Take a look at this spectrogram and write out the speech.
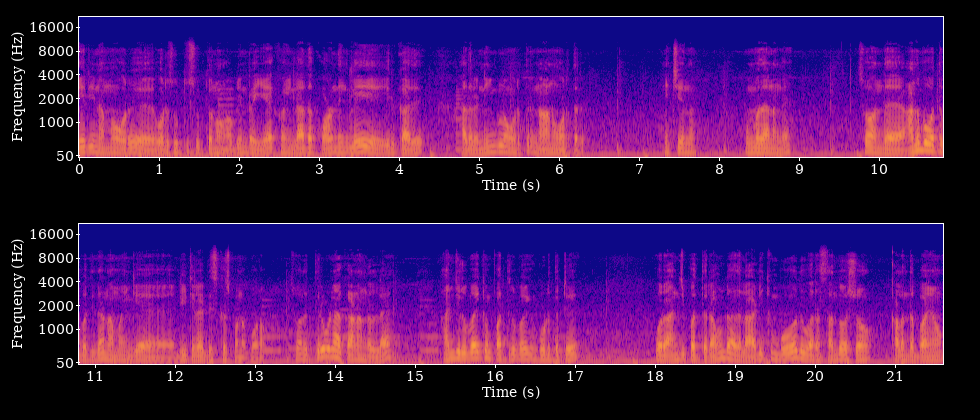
ஏறி நம்ம ஒரு ஒரு சுற்றி சுற்றணும் அப்படின்ற ஏக்கம் இல்லாத குழந்தைங்களே இருக்காது. அதில் நீங்களும் ஒருத்தர் நானும் ஒருத்தர். நிச்சயம்தான் உண்மைதானங்க? ஸோ அந்த அனுபவத்தை பற்றி தான் நம்ம இங்கே டீட்டெயிலாக டிஸ்கஸ் பண்ண போகிறோம் ஸோ அந்த திருவிழா காலங்களில் அஞ்சு ரூபாய்க்கும் பத்து ரூபாய்க்கும் கொடுத்துட்டு ஒரு அஞ்சு பத்து ரவுண்டு அதில் அடிக்கும்போது வர சந்தோஷம் கலந்த பயம்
